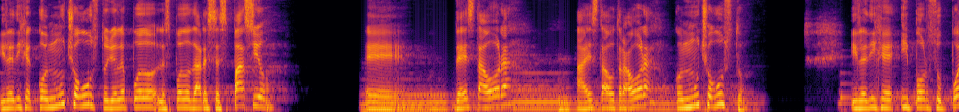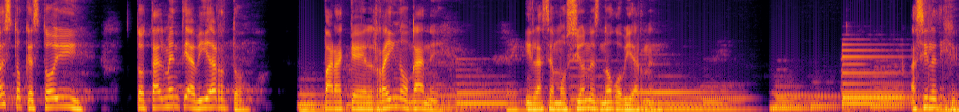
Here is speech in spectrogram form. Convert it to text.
Y le dije, con mucho gusto yo le puedo, les puedo dar ese espacio eh, de esta hora a esta otra hora, con mucho gusto. Y le dije, y por supuesto que estoy totalmente abierto para que el reino gane y las emociones no gobiernen. Así le dije.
